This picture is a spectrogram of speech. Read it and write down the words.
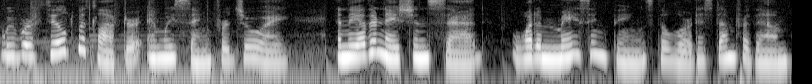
We were filled with laughter and we sang for joy. And the other nations said, what amazing things the Lord has done for them.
